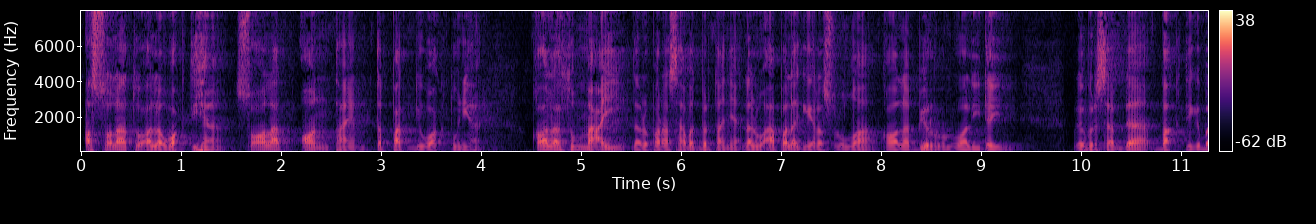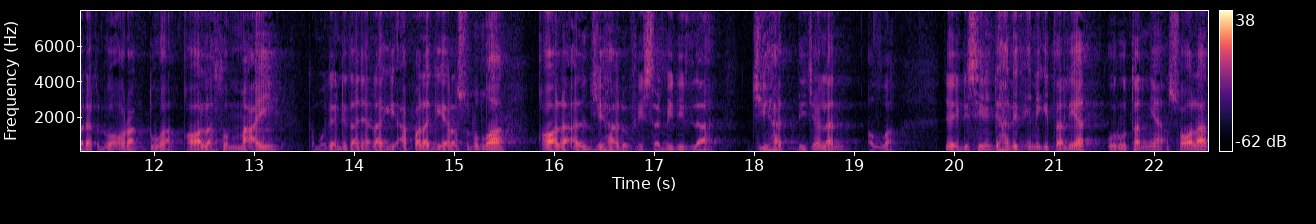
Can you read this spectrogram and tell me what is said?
As-salatu ala waktiha, salat on time, tepat di waktunya. Qala thumma ai, lalu para sahabat bertanya, lalu apa lagi ya Rasulullah? Qala birrul walidain. Beliau bersabda, bakti kepada kedua orang tua. Qala thumma ai, kemudian ditanya lagi, apa lagi ya Rasulullah? Qala al jihadu fi sabidillah, jihad di jalan Allah. Jadi di sini di hadis ini kita lihat urutannya salat,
